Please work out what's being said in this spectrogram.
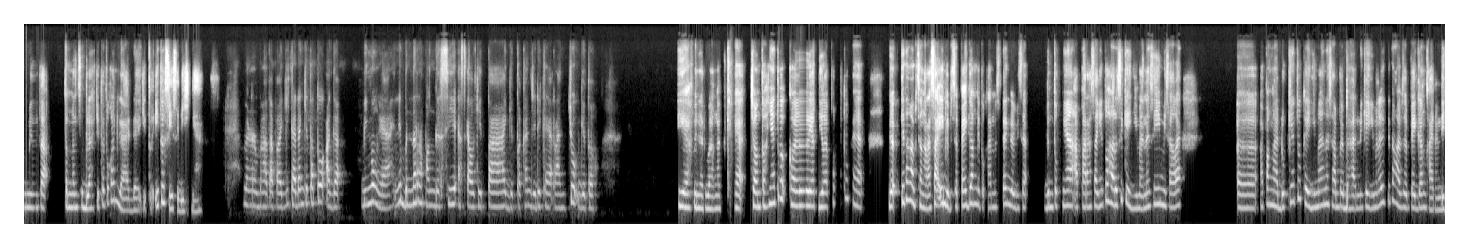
minta teman sebelah kita tuh kan gak ada gitu. Itu sih sedihnya. Bener banget apalagi kadang kita tuh agak bingung ya ini bener apa enggak sih SL kita gitu kan jadi kayak rancu gitu. Iya bener banget. Kayak contohnya tuh kalau lihat di laptop tuh kayak nggak kita nggak bisa ngerasain nggak bisa pegang gitu kan. Maksudnya nggak bisa bentuknya apa rasanya tuh harusnya kayak gimana sih? Misalnya uh, apa ngaduknya tuh kayak gimana sampai bahannya kayak gimana kita nggak bisa pegang kan yang di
